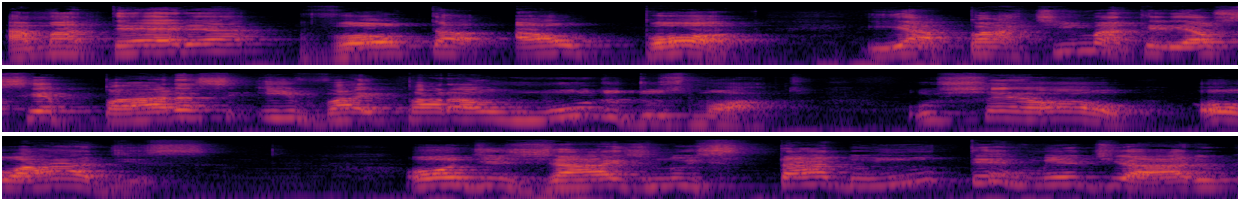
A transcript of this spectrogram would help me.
A matéria volta ao pó e a parte imaterial separa-se e vai para o mundo dos mortos, o Sheol ou Hades, onde jaz no estado intermediário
